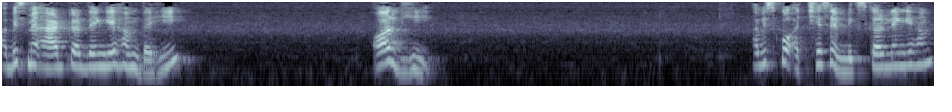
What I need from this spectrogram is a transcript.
अब इसमें ऐड कर देंगे हम दही और घी। अब इसको अच्छे से मिक्स कर लेंगे हम।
